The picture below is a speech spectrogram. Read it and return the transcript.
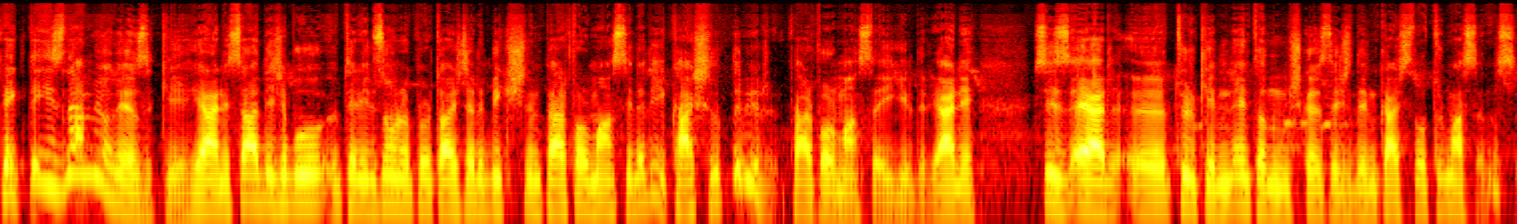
pek de izlenmiyor ne yazık ki. Yani sadece bu televizyon röportajları bir kişinin performansıyla değil, karşılıklı bir performansla ilgilidir. Yani siz eğer e, Türkiye'nin en tanınmış gazetecilerinin karşısında oturmazsanız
